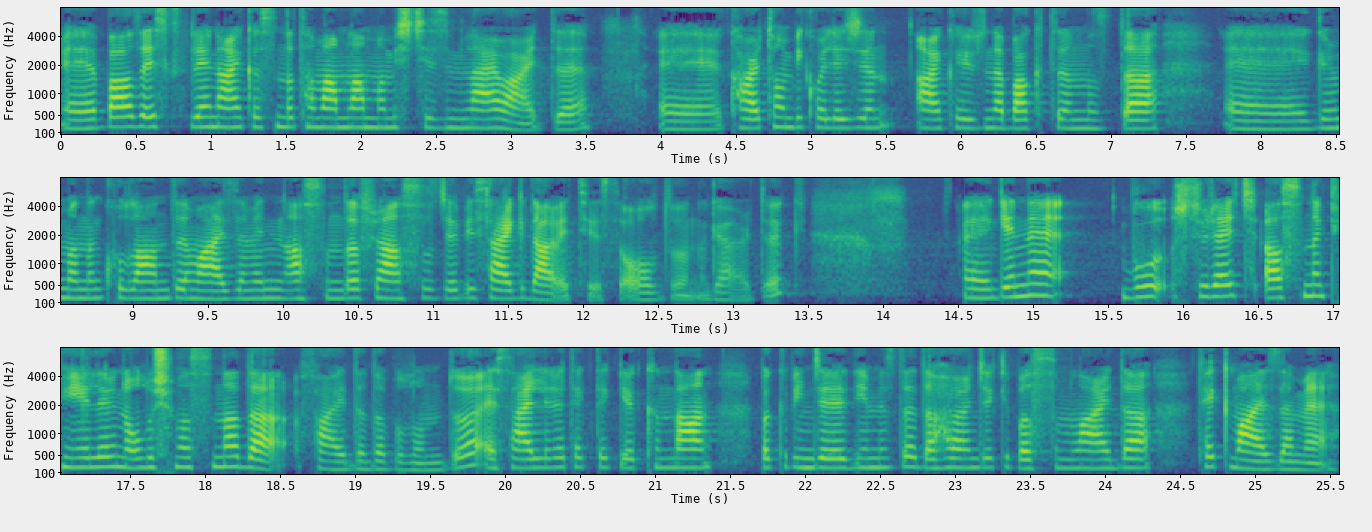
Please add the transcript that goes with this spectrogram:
E, bazı eskizlerin arkasında tamamlanmamış çizimler vardı. E, karton bir kolajın arka yüzüne baktığımızda e, Gürman'ın kullandığı malzemenin aslında Fransızca bir sergi davetiyesi olduğunu gördük. E, gene bu süreç aslında künyelerin oluşmasına da faydada bulundu. Eserlere tek tek yakından bakıp incelediğimizde daha önceki basımlarda tek malzeme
